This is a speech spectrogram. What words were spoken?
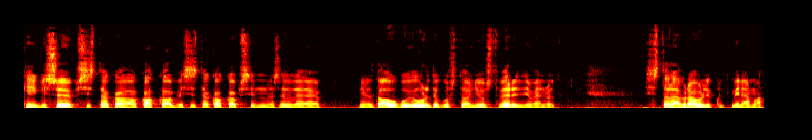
keegi sööb, siis ta ka kakab ja siis ta kakab sinna selle nii-öelda augu juurde, kus ta oli just verd imenud. siis ta läheb rahulikult minema.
